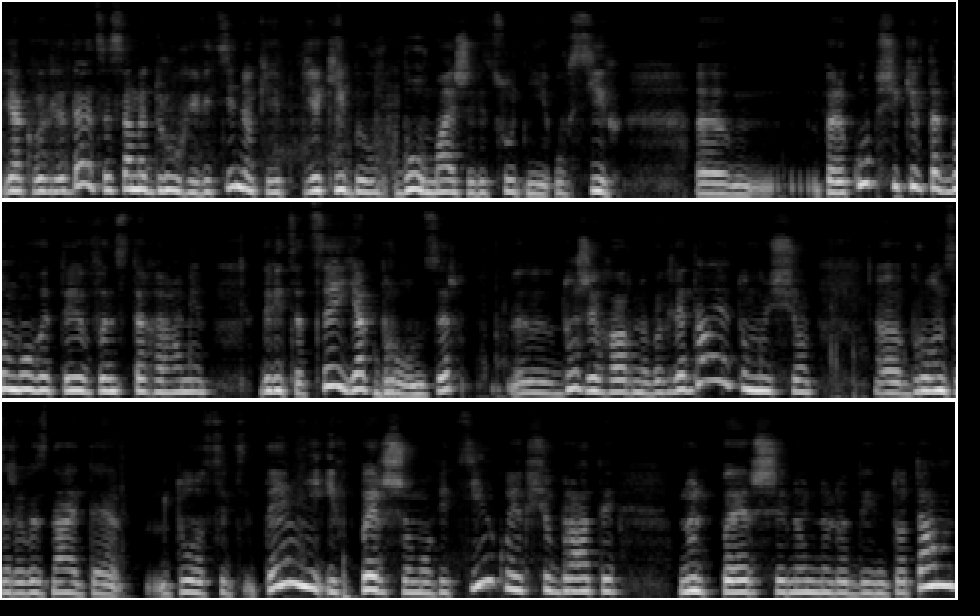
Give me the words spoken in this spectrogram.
як виглядає. Це саме другий відтінок, який- був, майже відсутній у всіх ем, перекупщиків, так би мовити, в інстаграмі. Дивіться, це як бронзер. Е, Дуже гарно виглядає, тому що е, бронзери, ви знаєте, досить темні. І в першому відтінку, якщо брати 01, 001, то там е,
